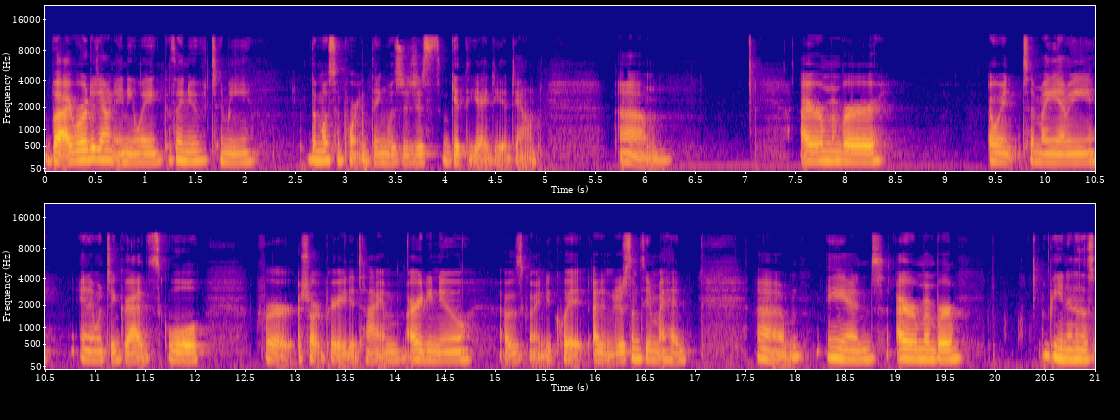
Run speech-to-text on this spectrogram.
But I wrote it down anyway because I knew to me the most important thing was to just get the idea down. Um, I remember I went to Miami and I went to grad school for a short period of time. I already knew I was going to quit. I didn't know, something in my head. Um, and I remember being in this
